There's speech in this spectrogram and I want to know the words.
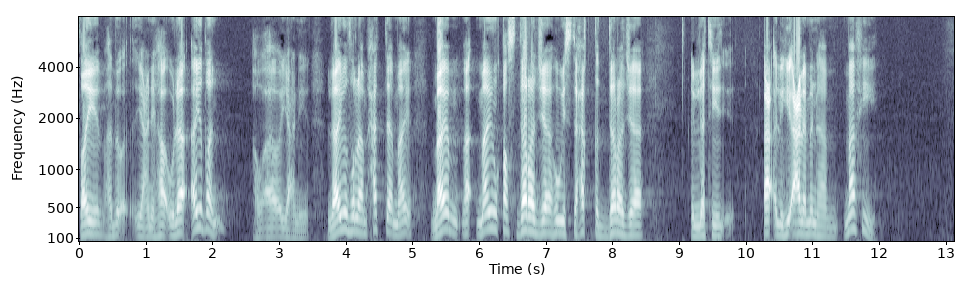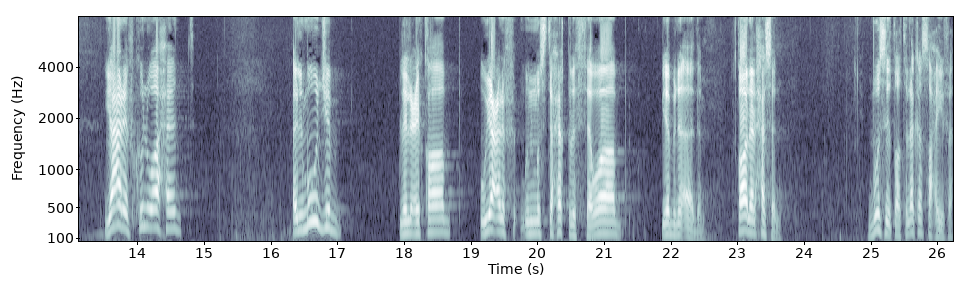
طيب هذو يعني هؤلاء أيضا أو يعني لا يظلم حتى ما ما ما ينقص درجة هو يستحق الدرجة التي هي أعلى منها. ما في. يعرف كل واحد الموجب للعقاب ويعرف المستحق للثواب. يا ابن آدم قال الحسن بسطت لك صحيفة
